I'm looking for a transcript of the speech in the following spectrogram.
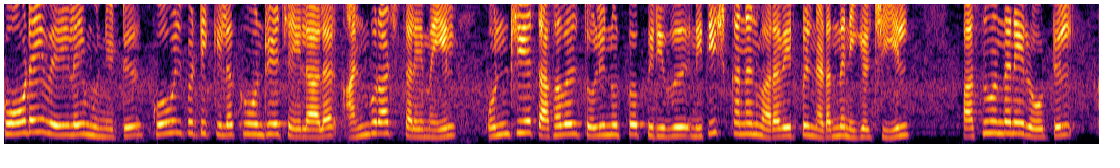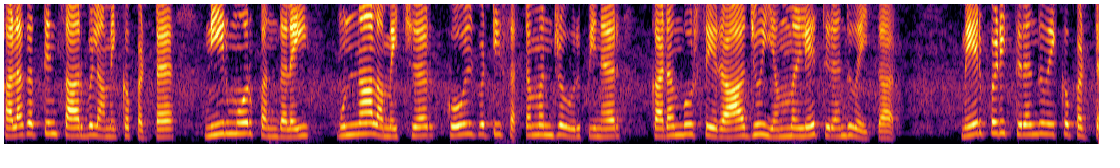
கோடை வெயிலை முன்னிட்டு கோவில்பட்டி கிழக்கு ஒன்றிய செயலாளர் அன்புராஜ் தலைமையில் ஒன்றிய தகவல் தொழில்நுட்ப பிரிவு நிதிஷ்கண்ணன் வரவேற்பில் நடந்த நிகழ்ச்சியில் பசுவந்தனை ரோட்டில் கழகத்தின் சார்பில் அமைக்கப்பட்ட நீர்மோர் பந்தலை முன்னாள் அமைச்சர் கோவில்பட்டி சட்டமன்ற உறுப்பினர் கடம்பூர் செ ராஜு எம்எல்ஏ திறந்து வைத்தார். மேற்படி திறந்து வைக்கப்பட்ட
